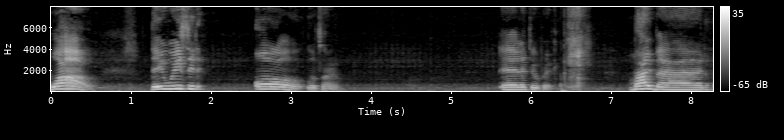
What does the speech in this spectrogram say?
Wow. They wasted all the time. And I threw a pick. My bad.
